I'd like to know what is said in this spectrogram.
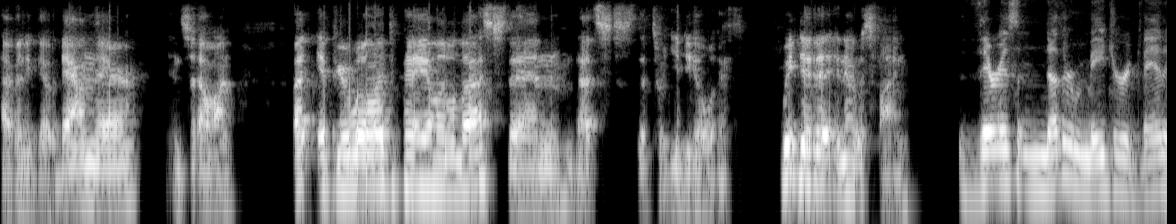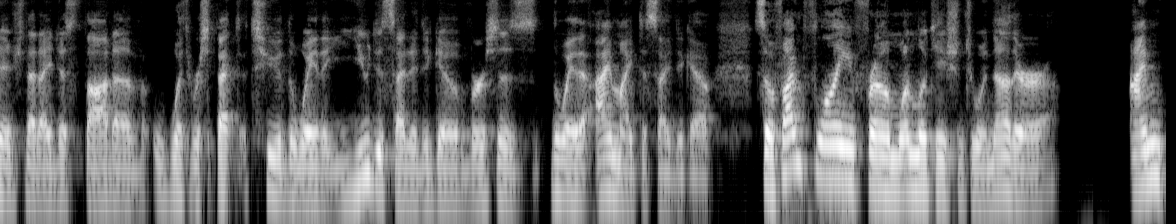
having to go down there, and so on. But if you're willing to pay a little less, then that's that's what you deal with. We did it, and it was fine. There is another major advantage that I just thought of with respect to the way that you decided to go versus the way that I might decide to go. So if I'm flying from one location to another, I'm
